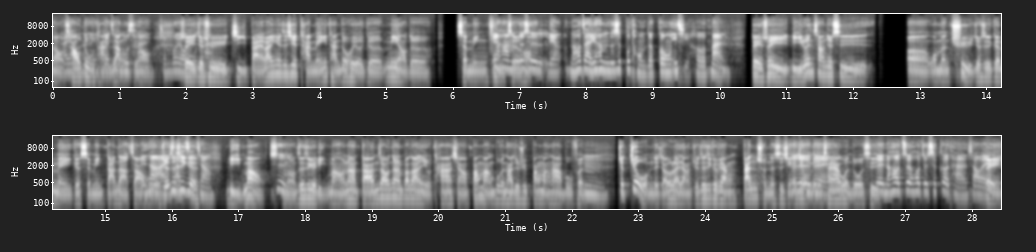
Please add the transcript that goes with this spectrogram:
哦，还有超度坛这样子哦超度坛，全部有所以就去祭拜。那因为这些坛每一坛都会有一个庙的神明负因为他们就责哈，是连，然后再来因为他们都是不同的宫一起合办，对，所以理论上就是呃，我们去就是跟每一个神明打打招呼，我觉得这是一个礼貌，是。嗯这是一个礼貌。那打完招呼，当然包大人有他想要帮忙的部分，他就去帮忙他的部分。嗯，就就我们的角度来讲，觉得这是一个非常单纯的事情，对而且我们也参加过很多次。对，然后最后就是各坛稍对。微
